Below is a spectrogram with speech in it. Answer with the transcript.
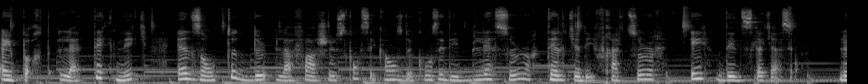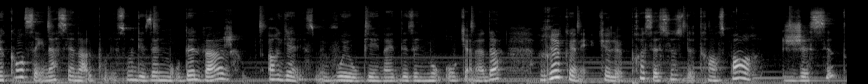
importe la technique, elles ont toutes deux la fâcheuse conséquence de causer des blessures telles que des fractures et des dislocations. Le Conseil national pour les soins des animaux d'élevage, organisme voué au bien-être des animaux au Canada, reconnaît que le processus de transport, je cite,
